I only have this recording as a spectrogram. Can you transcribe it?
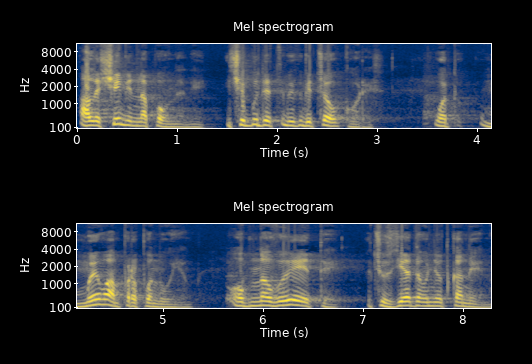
Але чим він наповнений? І чи буде від цього користь? От ми вам пропонуємо обновити цю з'єднувану тканину.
